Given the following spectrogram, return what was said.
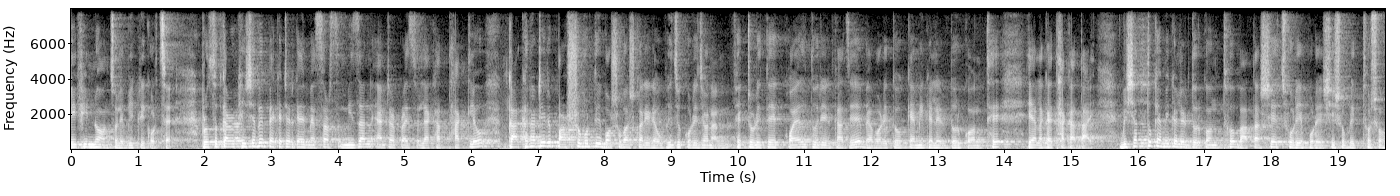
বিভিন্ন অঞ্চলে বিক্রি করছে। প্রস্তুতকারক হিসেবে প্যাকেটের গায়ে মেসার্স মিজান এন্টারপ্রাইজ লেখা থাকলেও কারখানাটির পার্শ্ববর্তী বসবাসকারীরা অভিযোগ করে জানান, ফ্যাক্টরিতে কয়েল তৈরির কাজে ব্যবহৃত কেমিক্যালের দুর্গন্ধে এ এলাকায় থাকা দায়। বিষাক্ত কেমিক্যালের দুর্গন্ধ, বাতাসে ছড়িয়ে পড়ে শিশু বৃদ্ধ সহ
